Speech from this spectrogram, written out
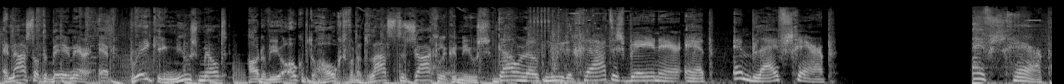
En naast dat de BNR-app Breaking News meldt, houden we je ook op de hoogte van het laatste zakelijke nieuws. Download nu de gratis BNR-app en blijf scherp. Blijf scherp.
